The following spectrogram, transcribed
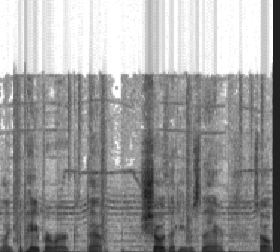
like the paperwork that showed that he was there. So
